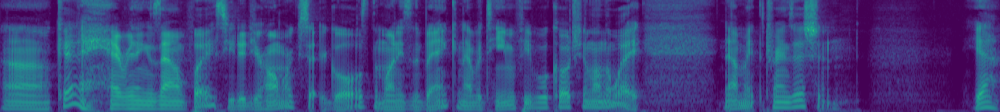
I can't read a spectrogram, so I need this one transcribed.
Uh, okay, everything is now in place. You did your homework, set your goals, the money's in the bank, and have a team of people coaching along the way. Now make the transition. Yeah,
